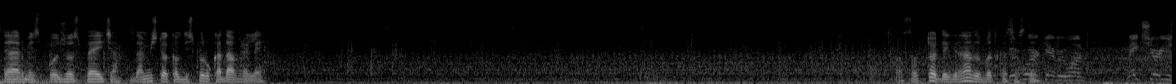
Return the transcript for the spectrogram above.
Te arme pe jos pe aici. Dar mișto că au dispărut cadavrele. Asta tot de grenadă văd că se Good stă. work, everyone. Make sure your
